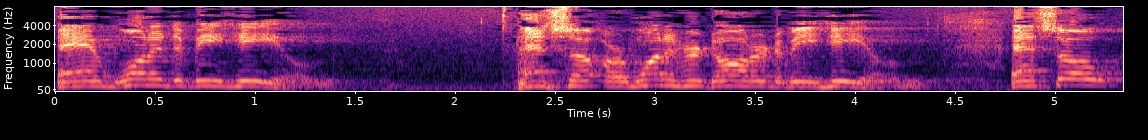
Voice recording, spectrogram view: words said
and wanted to be healed. And so, or wanted her daughter to be healed. And so,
